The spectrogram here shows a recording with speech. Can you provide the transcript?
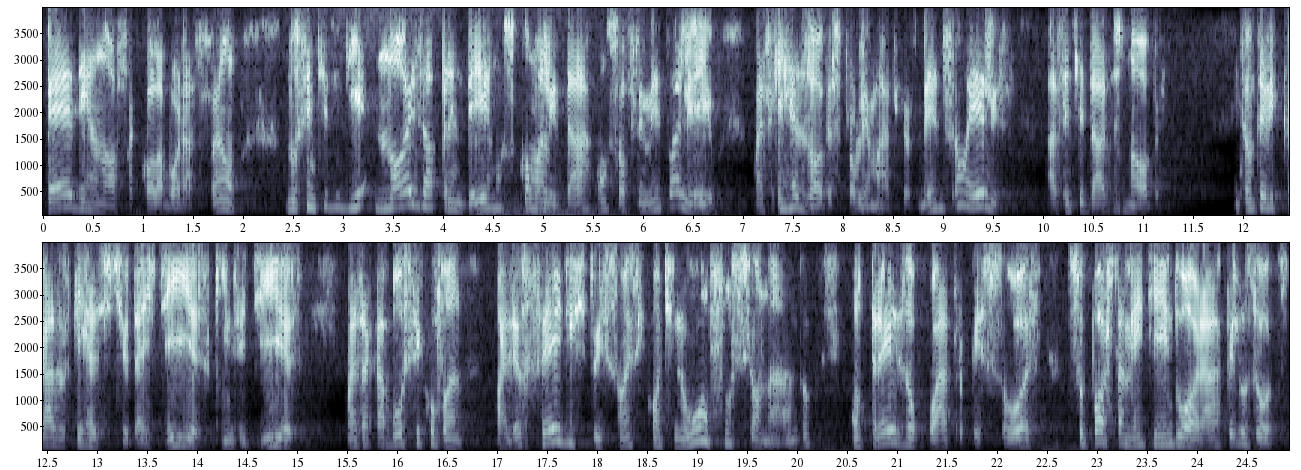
pedem a nossa colaboração no sentido de nós aprendermos como a lidar com o sofrimento alheio, mas quem resolve as problemáticas mesmo são eles, as entidades nobres. Então teve casos que resistiu 10 dias, 15 dias, mas acabou se curvando. Mas eu sei de instituições que continuam funcionando com três ou quatro pessoas, supostamente indo orar pelos outros.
